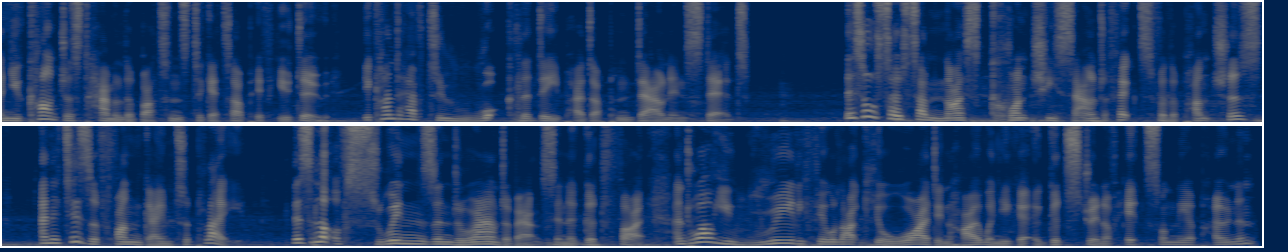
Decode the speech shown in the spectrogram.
and you can't just hammer the buttons to get up if you do. You kinda have to rock the D-pad up and down instead. There's also some nice crunchy sound effects for the punchers, and it is a fun game to play. There's a lot of swings and roundabouts in a good fight, and while you really feel like you're riding high when you get a good string of hits on the opponent,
